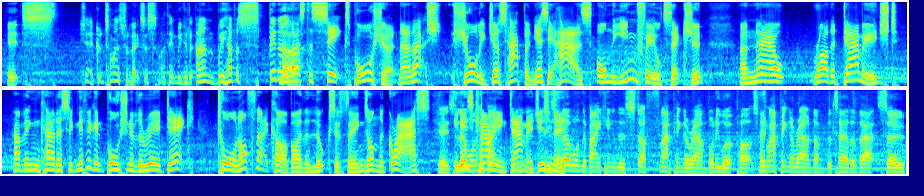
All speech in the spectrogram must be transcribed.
it's yeah, good times for Lexus. I think we could, and we have a spinner. Well, that's the six Porsche. Now that sh- surely just happened. Yes, it has on the infield section, and now rather damaged, having had a significant portion of the rear deck torn off that car by the looks of things on the grass. Yeah, it's it is carrying bank- damage, it's isn't it? low on the banking, and there's stuff flapping around, bodywork parts flapping around under the tail of that. So.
